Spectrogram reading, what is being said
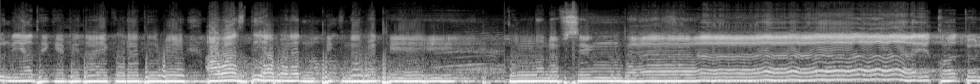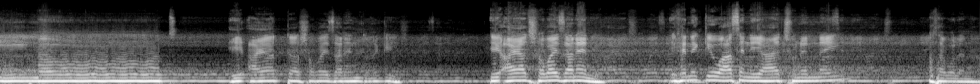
দুনিয়া থেকে বিদায় করে দিবে। আওয়াজ দিয়া বলেন, ঠিক না, ঠিক? কুল্লু নাফসিং যায়িকাতুল মাউত এই আয়াতটা সবাই জানেন তো নাকি? এই আয়াত সবাই জানেন? এখানে কেউ আছেন? এই আয়াত শুনেন নাই? কথা বলেন না।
